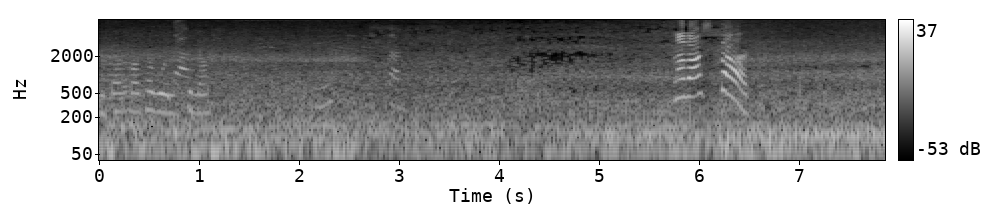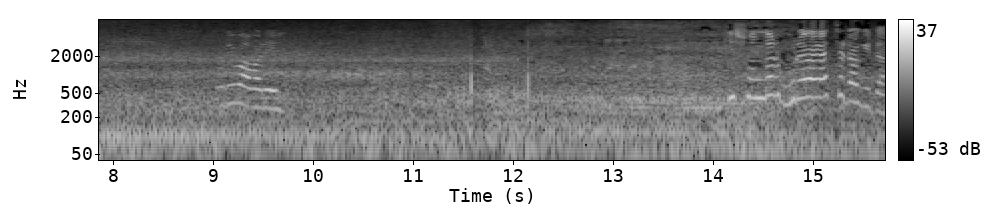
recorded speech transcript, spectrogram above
এটার কথা বলছিলাম। না রাস্তার। ওরে বাবারে। কি সুন্দর ঘুরে বেড়াচ্ছে ডগিটা।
